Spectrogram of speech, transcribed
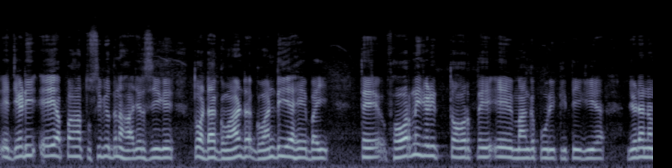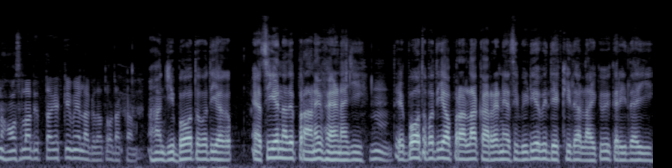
ਇਹ ਜਿਹੜੀ ਇਹ ਆਪਾਂ ਤੁਸੀਂ ਵੀ ਉਦੋਂ ਹਾਜ਼ਰ ਸੀਗੇ ਤੁਹਾਡਾ ਗਵਾਂਢ ਗਵਾਂਢੀ ਹੈ ਇਹ ਬਾਈ। ਤੇ ਫੌਰਨੀ ਜਿਹੜੀ ਤੌਰ ਤੇ ਇਹ ਮੰਗ ਪੂਰੀ ਕੀਤੀ ਗਈ ਹੈ ਜਿਹੜਾ ਇਹਨਾਂ ਨੂੰ ਹੌਸਲਾ ਦਿੱਤਾ ਗਿਆ ਕਿਵੇਂ ਲੱਗਦਾ ਤੁਹਾਡਾ ਕੰਮ? ਹਾਂਜੀ ਬਹੁਤ ਵਧੀਆ। ਅਸੀਂ ਇਹਨਾਂ ਦੇ ਪੁਰਾਣੇ ਫੈਨ ਆ ਜੀ ਹੂੰ। ਤੇ ਬਹੁਤ ਵਧੀਆ ਉਪਰਾਲਾ ਕਰ ਰਹੇ ਨੇ। ਅਸੀਂ ਵੀਡੀਓ ਵੀ ਦੇਖੀਦਾ ਲਾਈਕ ਵੀ ਕਰੀਦਾ ਜੀ।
